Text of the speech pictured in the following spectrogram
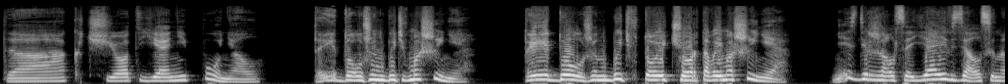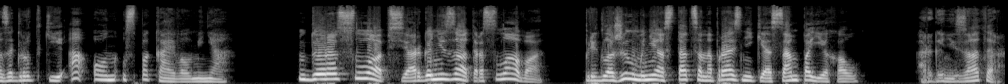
«Так, чет я не понял». «Ты должен быть в машине! Ты должен быть в той чертовой машине!» Не сдержался я и взял сына за грудки, а он успокаивал меня. «Да расслабься, организатор Слава!» Предложил мне остаться на празднике, а сам поехал. «Организатор?»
